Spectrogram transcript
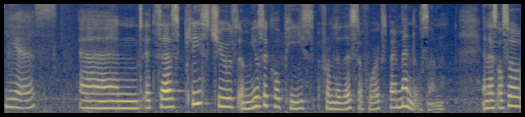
Yes. and it says, "Please choose a musical piece from the list of works by Mendelssohn." And there's also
